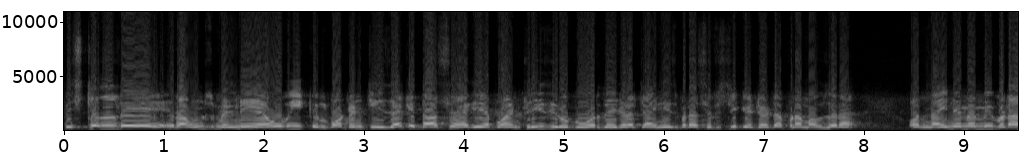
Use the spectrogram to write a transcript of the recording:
ਪਿਸਟਲ ਦੇ ਰਾਉਂਡਸ ਮਿਲਨੇ ਆ, ਉਹ ਵੀ ਇੱਕ ਇੰਪੋਰਟੈਂਟ ਚੀਜ਼ ਹੈ ਕਿ 10 ਹੈਗੇ ਆ .30 ਬੋਰ ਦੇ, ਜਿਹੜਾ ਚਾਈਨੀਜ਼ ਬੜਾ ਸੋਫਿਸਟੀਕੇਟਡ ਆਪਣਾ ਮਾਊਜ਼ਰ ਹੈ ਔਰ 9mm ਵੀ ਬੜਾ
